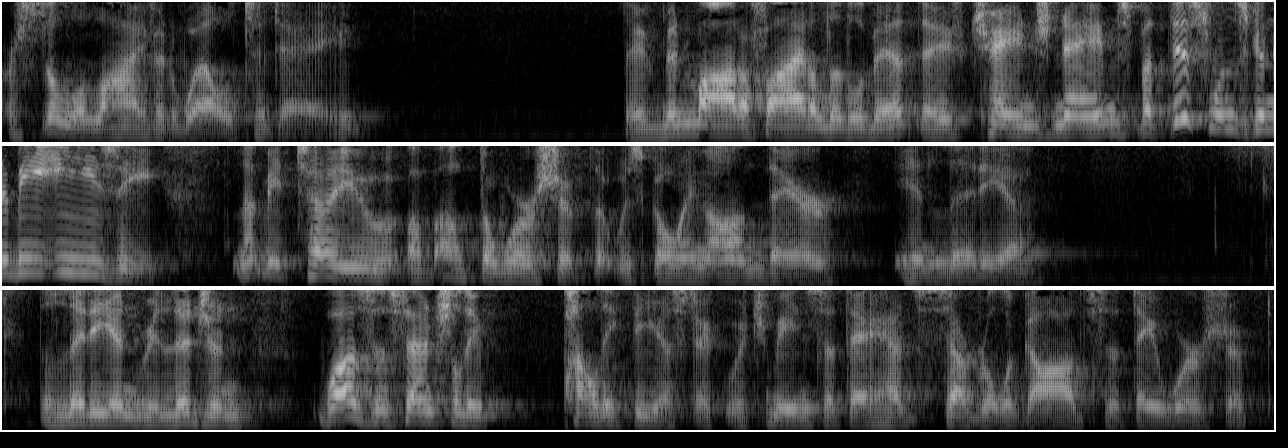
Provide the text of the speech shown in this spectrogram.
are still alive and well today. They've been modified a little bit, they've changed names, but this one's going to be easy. Let me tell you about the worship that was going on there in Lydia. The Lydian religion was essentially polytheistic, which means that they had several gods that they worshiped.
